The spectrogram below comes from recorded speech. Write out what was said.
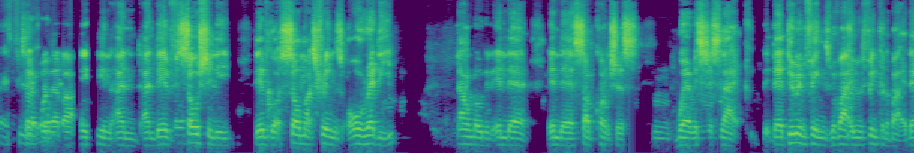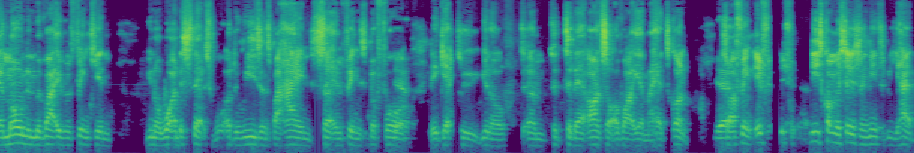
it's too So- they're about 18, and and they've socially they've got so much things already downloaded in their in their subconscious Mm. where it's just like they're doing things without even thinking about it. They're moaning without even thinking, you know, what are the steps, what are the reasons behind certain things before Yeah. they get to, you know, to, um, to, to their answer of, oh, yeah, my head's gone. Yeah, So I think if, if these conversations need to be had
